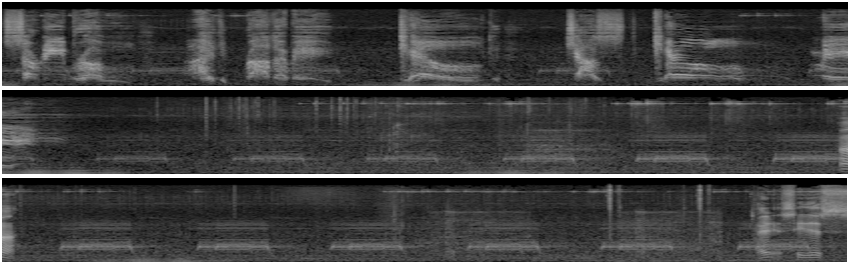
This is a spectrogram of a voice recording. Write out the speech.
Cerebral! I'd rather be killed. Just kill me. huh. I didn't see this.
